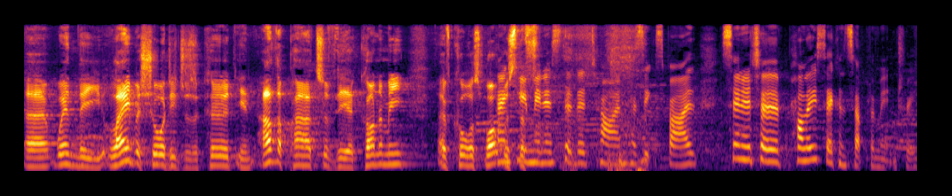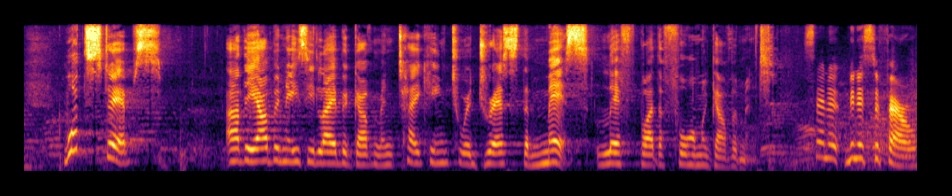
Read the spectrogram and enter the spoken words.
uh, when the labour shortages occurred in other parts of the economy, of course, what Thank was you, the f- Minister. The time has expired. Senator Polley, second supplementary. What steps are the Albanese Labor government taking to address the mess left by the former government? Senate, Minister Farrell.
